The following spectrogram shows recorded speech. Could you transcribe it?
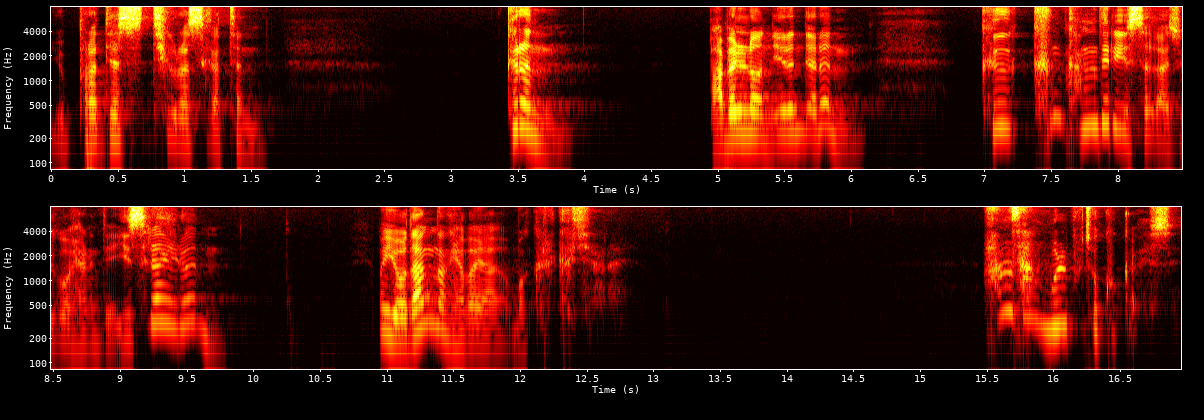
유프라테스 티그라스 같은 그런 바벨론 이런 데는 그 큰 강들이 있어가지고 하는데 이스라엘은 뭐 요단강 해봐야 뭐 그렇게 크지 않아요. 항상 물 부족 국가였어요.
